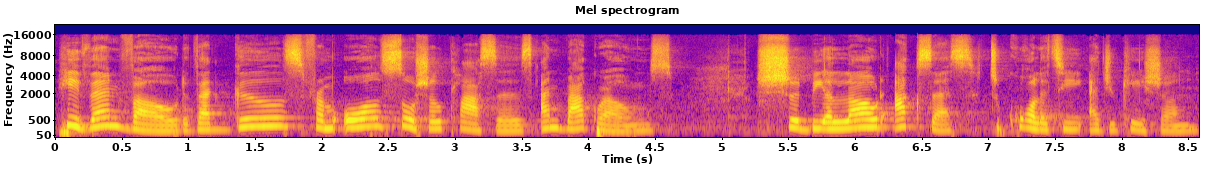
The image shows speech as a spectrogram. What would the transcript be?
He then vowed that girls from all social classes and backgrounds should be allowed access to quality education.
